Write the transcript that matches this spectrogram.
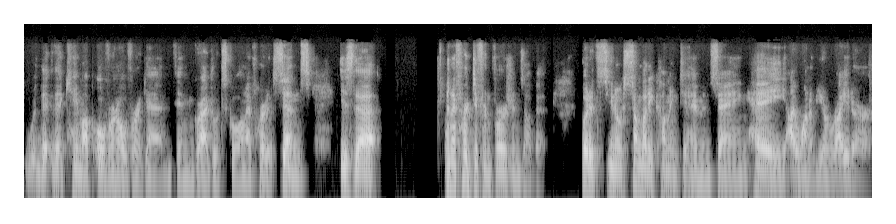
that, that came up over and over again in graduate school, and I've heard it since, is that, and I've heard different versions of it, but it's you know somebody coming to him and saying, "Hey, I want to be a writer.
